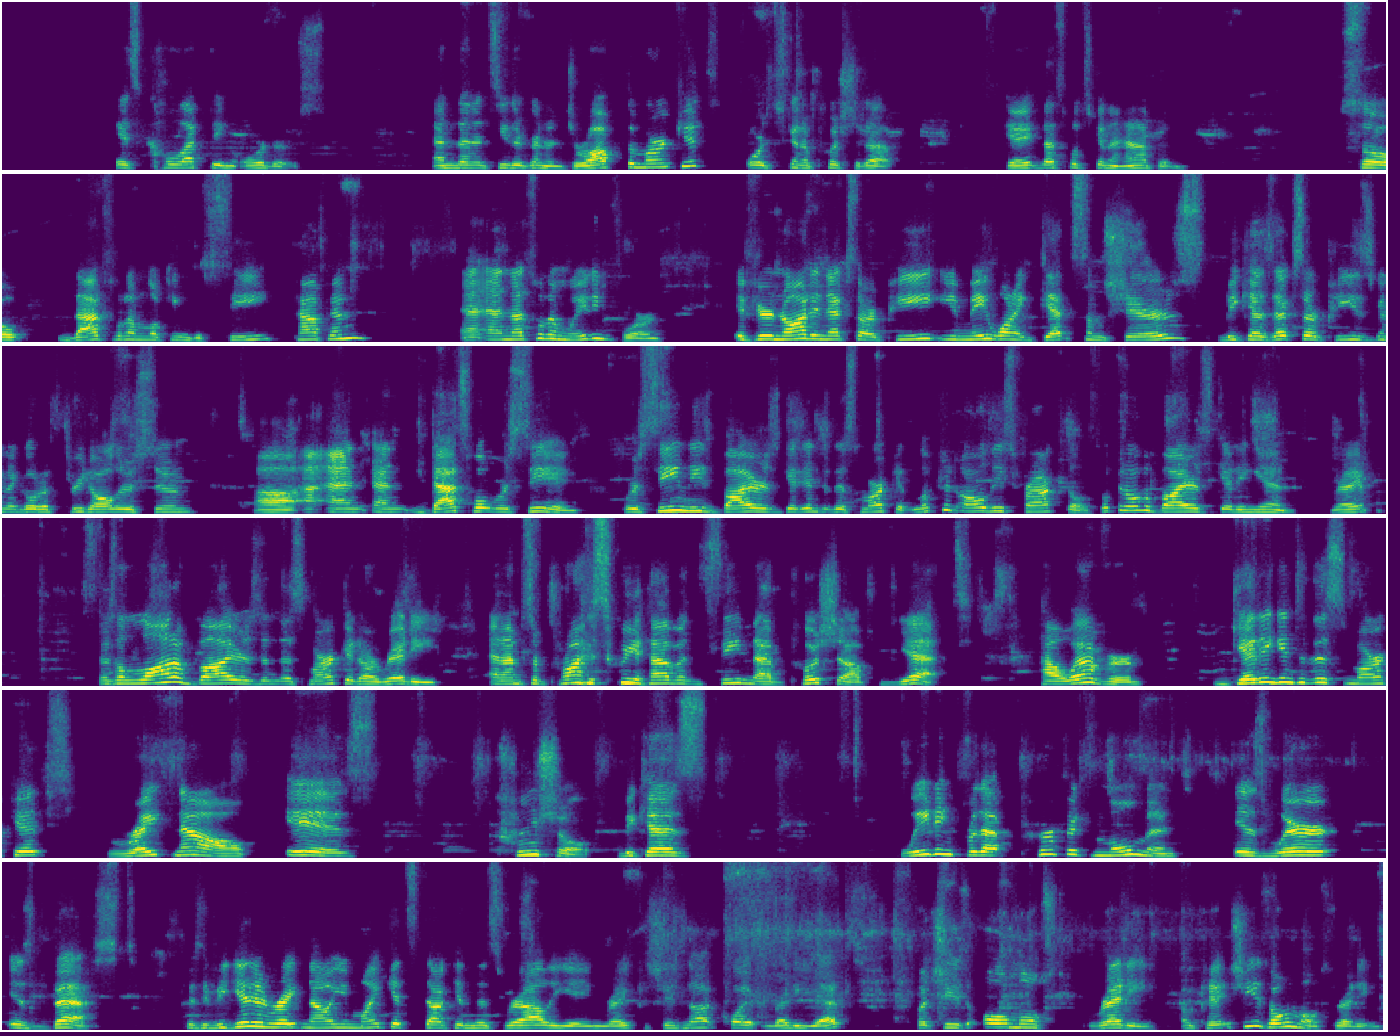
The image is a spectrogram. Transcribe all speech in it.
It's collecting orders. And then it's either going to drop the market or it's going to push it up. Okay, that's what's going to happen. So that's what I'm looking to see happen. And, and that's what I'm waiting for if you're not in XRP, you may want to get some shares because XRP is going to go to $3 soon. Uh, and, and that's what we're seeing. We're seeing these buyers get into this market. Look at all these fractals. Look at all the buyers getting in, right? There's a lot of buyers in this market already. And I'm surprised we haven't seen that push up yet. However, getting into this market right now is crucial because waiting for that perfect moment is where is best. Because if you get in right now, you might get stuck in this rallying, right? Because she's not quite ready yet, but she's almost ready. Okay, she's almost ready.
